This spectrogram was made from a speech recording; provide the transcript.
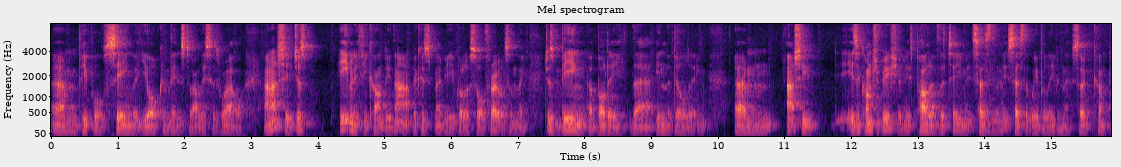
Um, people seeing that you're convinced about this as well. And actually, just even if you can't do that because maybe you've got a sore throat or something, just being a body there in the building um, actually is a contribution. It's part of the team. It says that, it says that we believe in this. So come.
